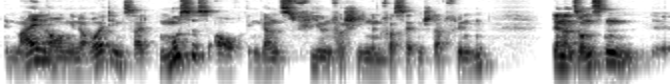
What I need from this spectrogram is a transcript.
in meinen Augen in der heutigen Zeit muss es auch in ganz vielen verschiedenen Facetten stattfinden. Denn ansonsten, äh,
